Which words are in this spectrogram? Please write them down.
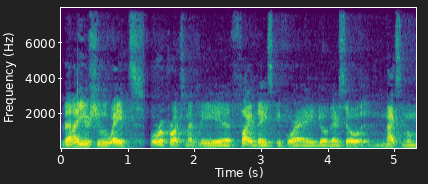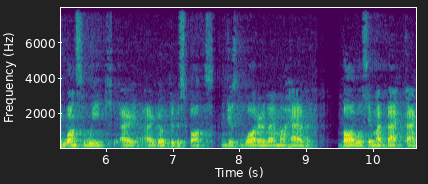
Then I usually wait for approximately uh, five days before I go there. So maximum once a week, I, I go to the spot and just water them. I have bottles in my backpack,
